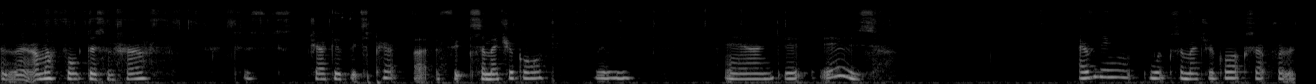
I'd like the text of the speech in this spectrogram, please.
and then I'm gonna fold this in half to check if it's uh, if it's symmetrical, really. And it is. Everything looks symmetrical except for the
